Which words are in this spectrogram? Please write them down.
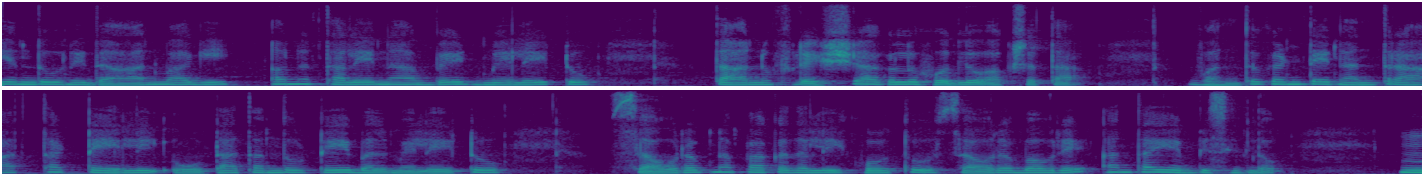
ಎಂದು ನಿಧಾನವಾಗಿ ಅವನ ತಲೆಯನ್ನು ಬೆಡ್ ಮೇಲೆ ಇಟ್ಟು ತಾನು ಫ್ರೆಶ್ ಆಗಲು ಹೋದಲು ಅಕ್ಷತಾ. ಒಂದು ಗಂಟೆ ನಂತರ ತಟ್ಟೆಯಲ್ಲಿ ಊಟ ತಂದು ಟೇಬಲ್ ಮೇಲೆ ಇಟ್ಟು ಸೌರಭ್ನ ಪಾಕದಲ್ಲಿ ಕುಳಿತು ಸೌರಭ್ ಅವರೇ ಅಂತ ಎಬ್ಬಿಸಿದ್ಲು. ಹ್ಞೂ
